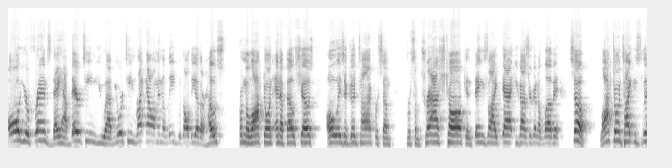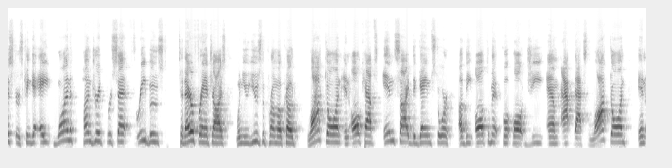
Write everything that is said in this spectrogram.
all your friends. They have their team, you have your team. Right now, I'm in the league with all the other hosts from the Locked On NFL shows. Always a good time for some for some trash talk and things like that. You guys are going to love it. So, Locked On Titans listeners can get a 100% free boost to their franchise when you use the promo code locked on in all caps inside the game store of the Ultimate Football GM app. That's locked on in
